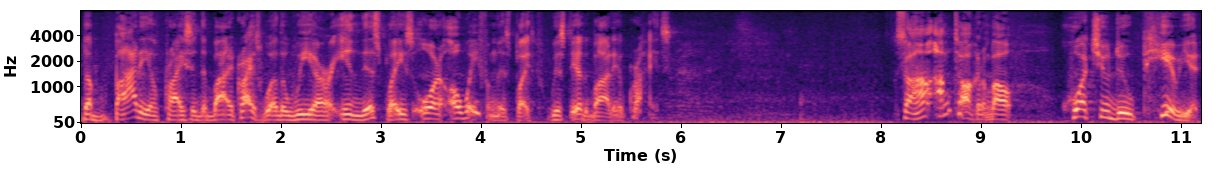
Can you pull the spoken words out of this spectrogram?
The body of Christ is the body of Christ, whether we are in this place or away from this place. We're still the body of Christ. So I'm talking about what you do, period.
